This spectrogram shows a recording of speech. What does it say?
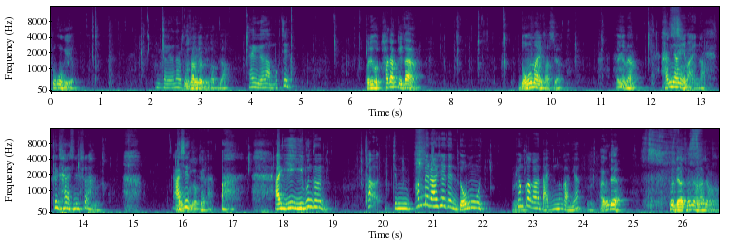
소고기 나 연어를 먹 우상겹인가 보다. 아니, 연어 안 먹지? 그리고 타닥기가 너무 많이 탔어요. 왜냐면 한량이 많이 나. 그게 아니라. 너무 아시, 무섭게? 아니, 이, 이분도 타, 지금 판매를 하셔야 되는데 너무 평가가 낮는 거 아니야? 아 근데 그 내가 설명하잖아.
